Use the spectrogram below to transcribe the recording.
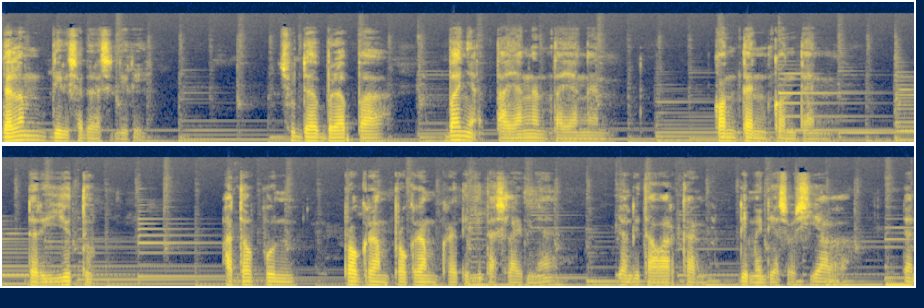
dalam diri saudara sendiri, sudah berapa banyak tayangan-tayangan konten-konten dari YouTube ataupun program-program kreativitas lainnya yang ditawarkan di media sosial dan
